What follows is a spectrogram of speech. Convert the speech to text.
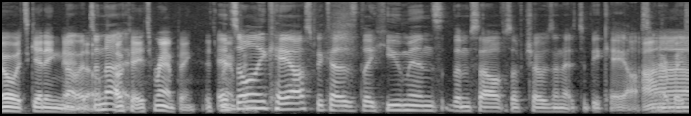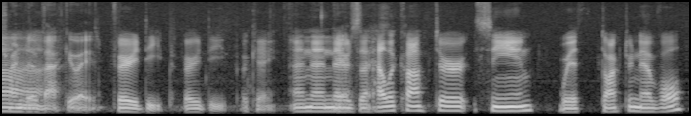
Oh, it's getting there. No, it's though. enough. Okay, it's ramping. It's It's ramping. only chaos because the humans themselves have chosen it to be chaos, and everybody's trying to Ah. evacuate. Very deep, very deep. Okay. And then there's Yes, a yes. helicopter scene with Dr. Neville.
